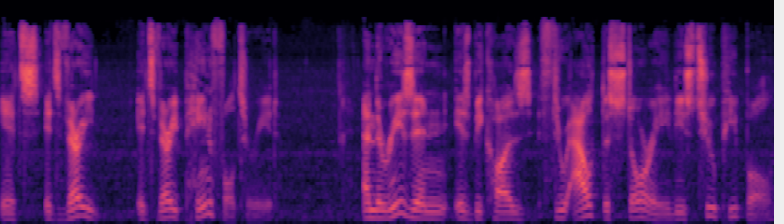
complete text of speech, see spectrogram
It's, it's, very, it's very painful to read. And the reason is because throughout the story, these two people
